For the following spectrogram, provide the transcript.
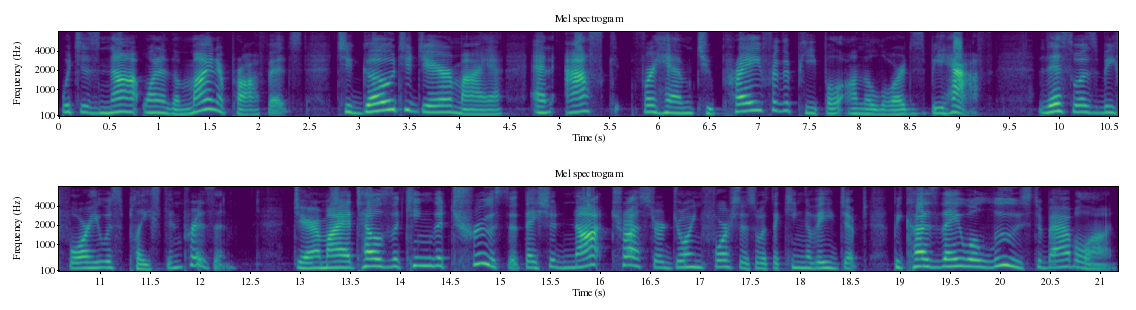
which is not one of the minor prophets, to go to Jeremiah and ask for him to pray for the people on the Lord's behalf. This was before he was placed in prison. Jeremiah tells the king the truth that they should not trust or join forces with the king of Egypt because they will lose to Babylon.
